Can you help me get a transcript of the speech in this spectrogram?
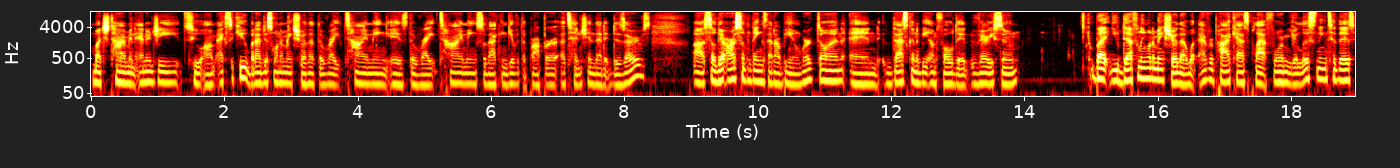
much time and energy to um, execute, but I just want to make sure that the right timing is the right timing so that I can give it the proper attention that it deserves. Uh, so there are some things that are being worked on, and that's going to be unfolded very soon. But you definitely want to make sure that whatever podcast platform you're listening to this,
